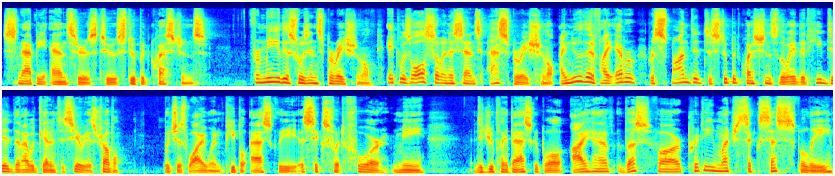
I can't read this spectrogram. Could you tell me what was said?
snappy answers to stupid questions. For me, this was inspirational. It was also, in a sense, aspirational. I knew that if I ever responded to stupid questions the way that he did, that I would get into serious trouble. Which is why when people ask the six foot four me, did you play basketball? I have thus far pretty much successfully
